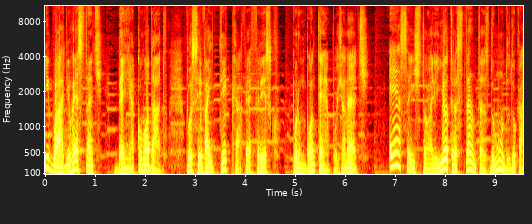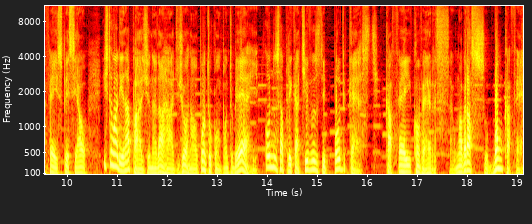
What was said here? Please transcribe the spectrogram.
e guarde o restante bem acomodado. Você vai ter café fresco por um bom tempo, Janete. Essa história e outras tantas do mundo do café especial estão ali na página da radiojornal.com.br ou nos aplicativos de podcast. Café e Conversa. Um abraço, bom café.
